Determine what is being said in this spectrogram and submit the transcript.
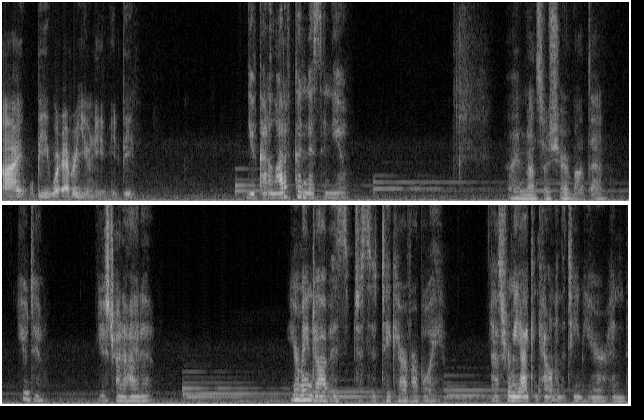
I will be wherever you need me to be. You've got a lot of goodness in you. I am not so sure about that. You do. You just try to hide it. Your main job is just to take care of our boy. As for me, I can count on the team here and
